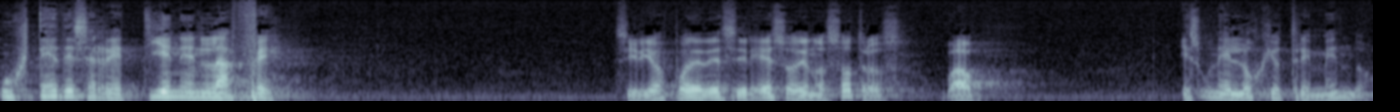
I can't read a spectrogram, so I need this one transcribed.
ustedes retienen la fe. Si Dios puede decir eso de nosotros, wow, es un elogio tremendo.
